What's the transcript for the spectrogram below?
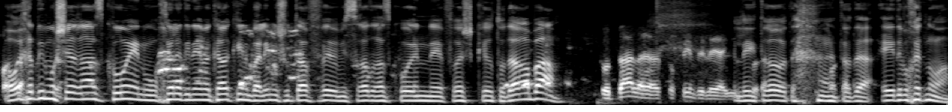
עורך הדין משה רז כהן, מומחה לדיני מקרקעין, בעלים משותף אה, במשרד רז כהן אה, פרשקר, תודה רבה. תודה לצופים וליעיל. להתראות, תודה. דיווחי תנועה.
